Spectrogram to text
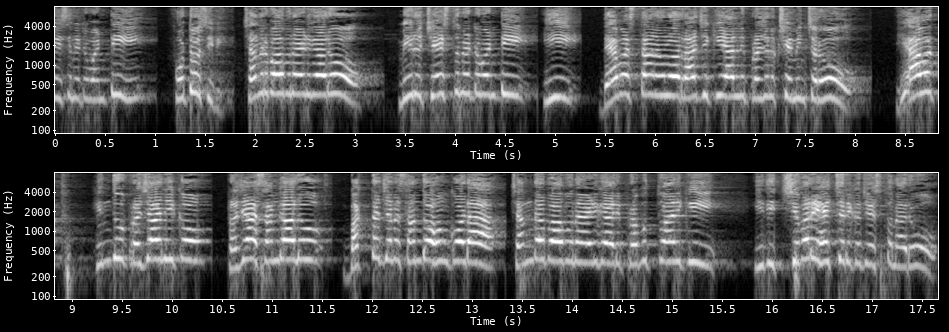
చేసినటువంటి ఫొటోస్ ఇవి. చంద్రబాబు నాయుడు గారు మీరు చేస్తున్నటువంటి ఈ దేవస్థానంలో రాజకీయాల్ని ప్రజలు క్షమించరు. యావత్ హిందూ ప్రజానీకం ప్రజా సంఘాలు భక్త జన సందోహం కూడా చంద్రబాబు నాయుడు గారి ప్రభుత్వానికి ఇది చివరి హెచ్చరిక చేస్తున్నారు.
